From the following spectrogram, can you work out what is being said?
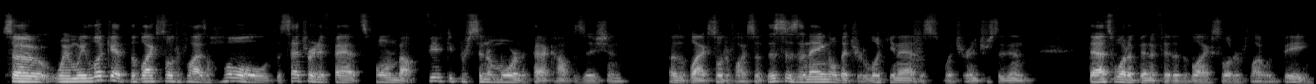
So when we look at the black soldier fly as a whole, the saturated fats form about 50% or more of the fat composition of the black soldier fly. So if this is an angle that you're looking at, this is what you're interested in, that's what a benefit of the black soldier fly would be.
